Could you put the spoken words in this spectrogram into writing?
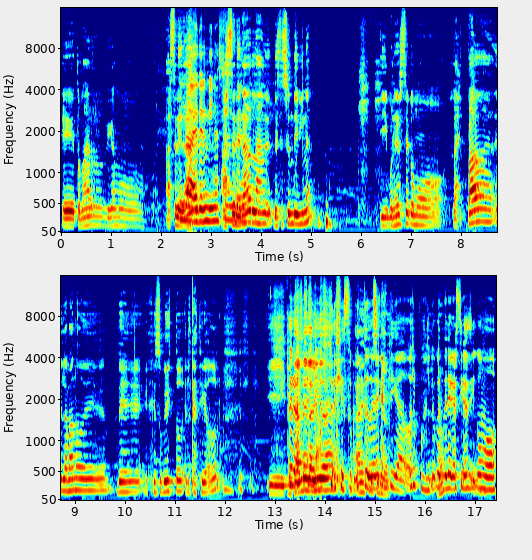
eh, tomar, digamos, acelerar, La determinación acelerar la decisión divina y ponerse como la espada en la mano de, de Jesucristo el castigador y quitarle la no, vida pero a Jesucristo este no era señor. castigador, pues loco ¿No? tendría que sido así como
